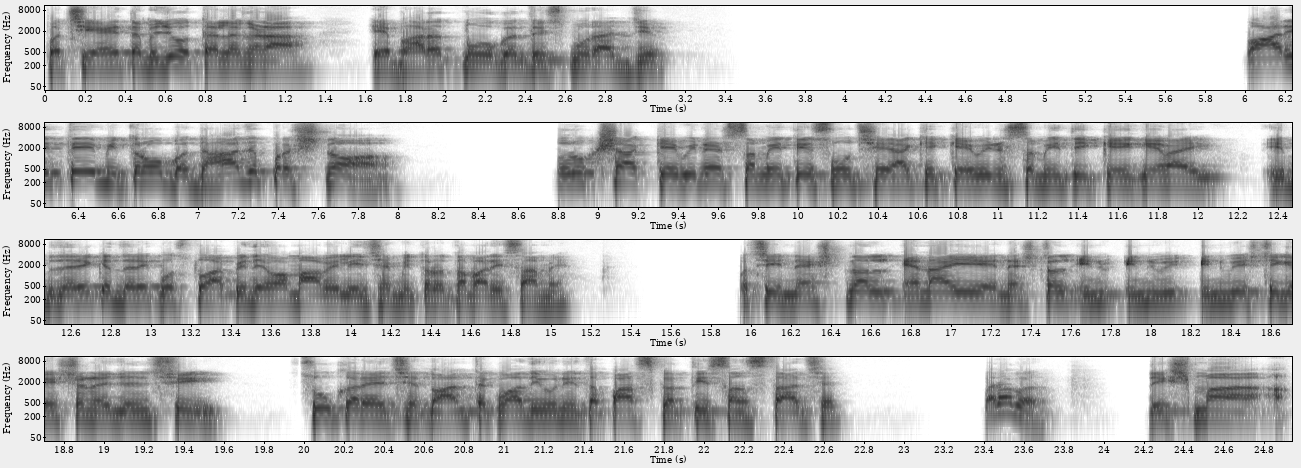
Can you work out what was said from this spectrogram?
પછી અહીં તમે જુઓ તેલંગાણા એ ભારતનું ઓગણત્રીસમું રાજ્ય. તો આ રીતે મિત્રો બધા જ પ્રશ્ન સુરક્ષા કેબિનેટ સમિતિ શું છે? આખી કેબિનેટ સમિતિ કે કહેવાય? એ દરેકે દરેક વસ્તુ આપી દેવામાં આવેલી છે મિત્રો તમારી સામે. પછી national NIA, national investigation agency શું કરે છે? તો આતંકવાદીઓની તપાસ કરતી સંસ્થા છે. બરાબર? દેશમાં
